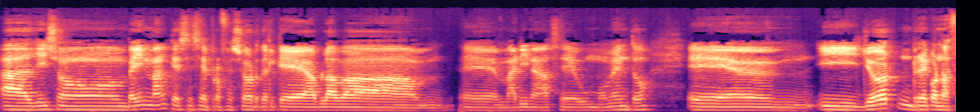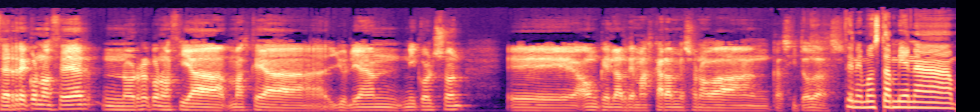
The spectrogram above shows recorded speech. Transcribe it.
a Jason Bateman, que es ese profesor del que hablaba eh, Marina hace un momento. Eh, y yo reconocer, reconocer, no reconocía más que a Julian Nicholson, eh, aunque las demás caras me sonaban casi todas. Tenemos también a,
